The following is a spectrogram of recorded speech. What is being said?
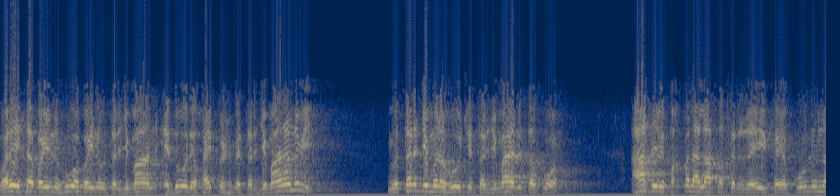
وليس بينه وبين ترجمان ادو دي خايفش بترجمان نبي يترجم له چې ترجمه دې تکو هغه به خپل لا تصر رہی فیقولون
